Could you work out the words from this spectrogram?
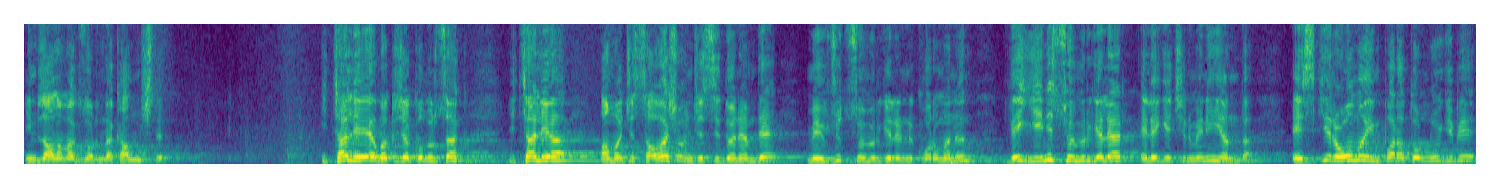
imzalamak zorunda kalmıştı. İtalya'ya bakacak olursak İtalya amacı savaş öncesi dönemde mevcut sömürgelerini korumanın ve yeni sömürgeler ele geçirmenin yanında eski Roma İmparatorluğu gibi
